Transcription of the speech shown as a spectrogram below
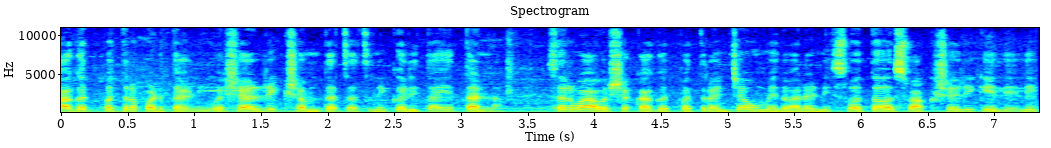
कागदपत्र पडताळणी व शारीरिक क्षमता चाचणी करिता येताना सर्व आवश्यक कागदपत्रांच्या उमेदवारांनी स्वतः स्वाक्षरी केलेले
